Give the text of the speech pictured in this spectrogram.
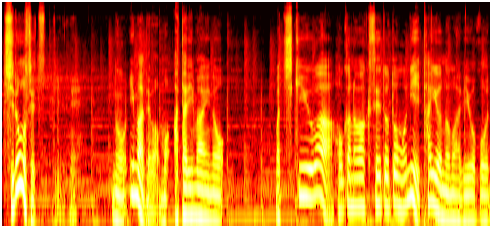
地動説っていうね、の今ではもう当たり前の、まあ、地球は他の惑星とともに太陽の周りをこう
